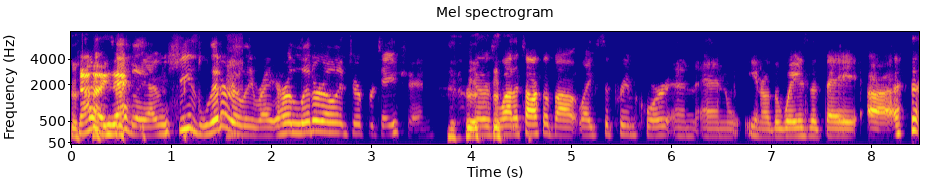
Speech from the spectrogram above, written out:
No, exactly. I mean, she's literally right. Her literal interpretation. You know, there's a lot of talk about like Supreme Court and and you know the ways that they uh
